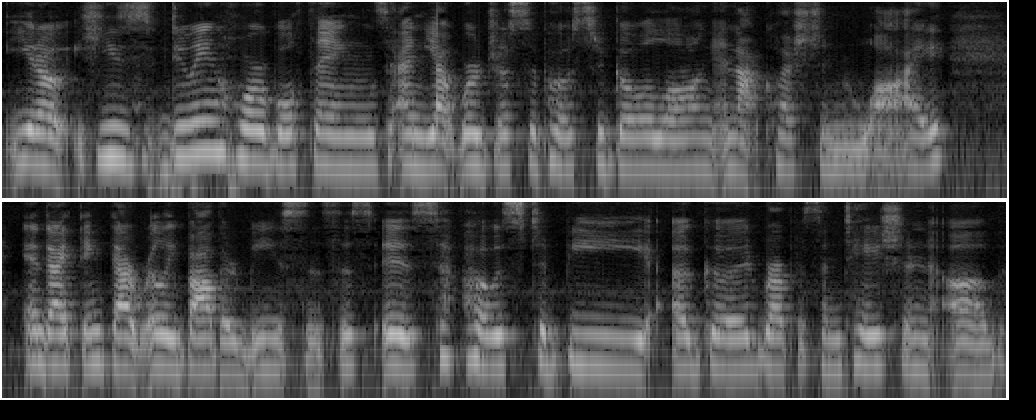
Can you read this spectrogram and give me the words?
You know, he's doing horrible things, and yet we're just supposed to go along and not question why. And I think that really bothered me since this is supposed to be a good representation of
